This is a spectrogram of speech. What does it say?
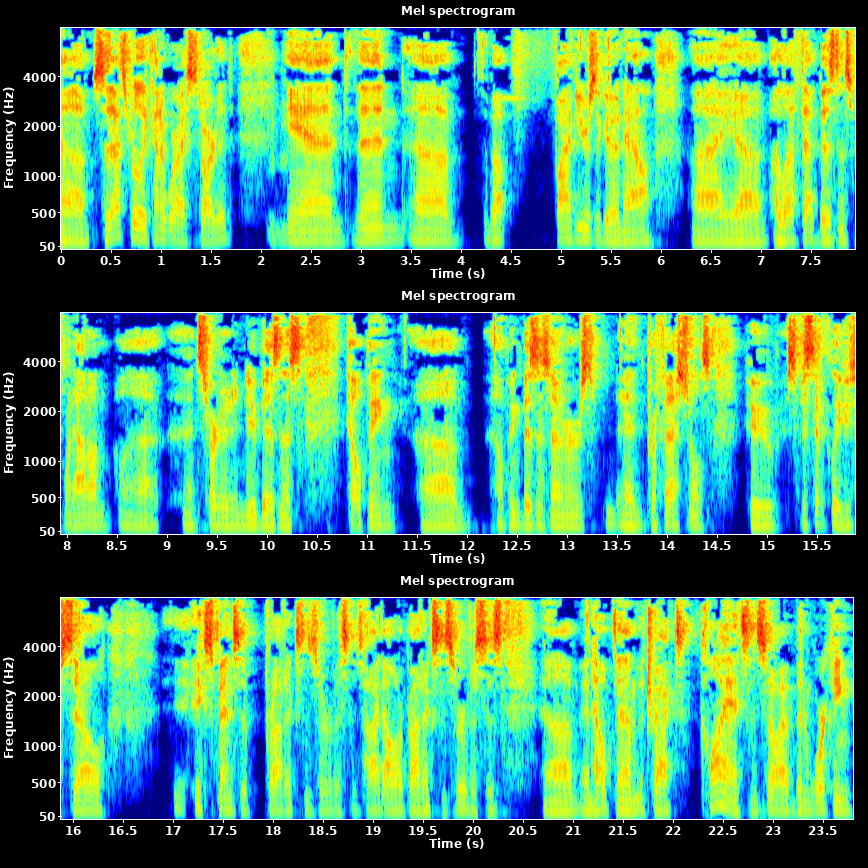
um, so that's really kind of where I started. Mm-hmm. And then, um, about five years ago now, I, uh, I left that business, went out on, uh, and started a new business helping, um, helping business owners and professionals who specifically who sell expensive products and services, high dollar products and services, um, and help them attract clients. And so I've been working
